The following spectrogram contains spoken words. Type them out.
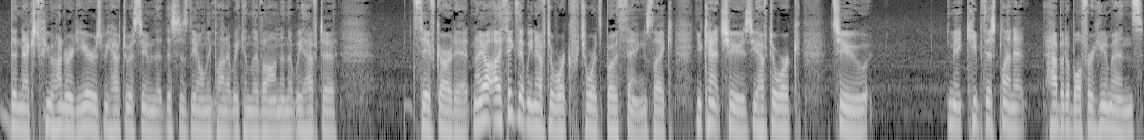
the next few hundred years, we have to assume that this is the only planet we can live on and that we have to safeguard it. And I, I think that we have to work towards both things. Like, you can't choose. You have to work to make keep this planet habitable for humans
